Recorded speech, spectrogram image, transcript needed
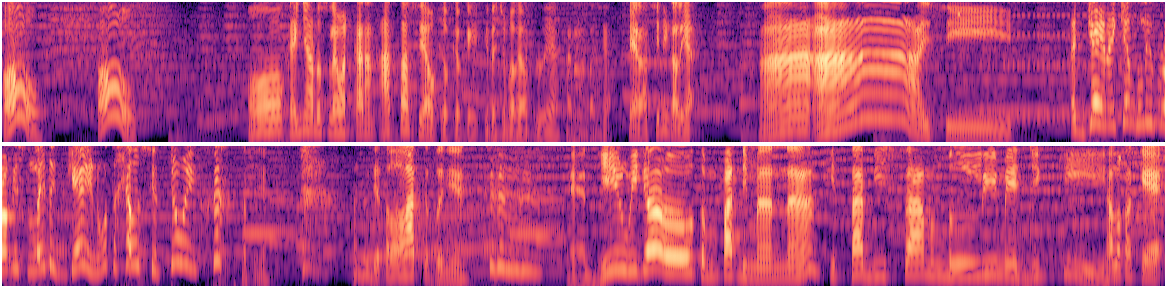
Oh, oh, oh, kayaknya harus lewat kanan atas ya. Oke, oke, oke. Kita coba lewat dulu ya, kanan atas ya. Oke, lewat sini kali ya. Ah, ah, I see. Again, I can't believe Rock is late again. What the hell is he doing? katanya. Aduh, dia telat katanya. And here we go, tempat di mana kita bisa membeli magic key. Halo kakek.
